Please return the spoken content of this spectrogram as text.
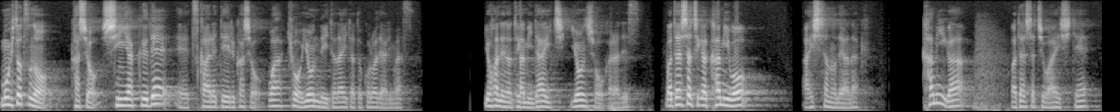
もう一つの箇所、新約で使われている箇所は今日読んでいただいたところであります。ヨハネの手紙第1、4章からです。私たちが神を愛したのではなく、神が私たちを愛して、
